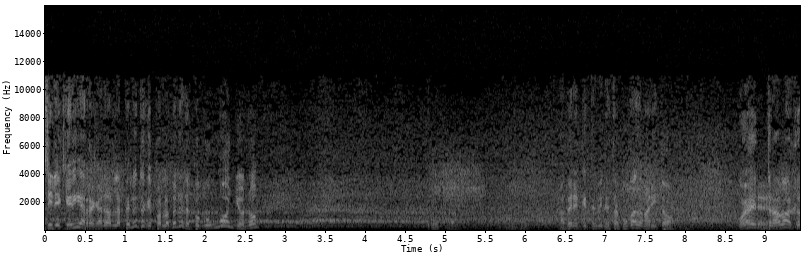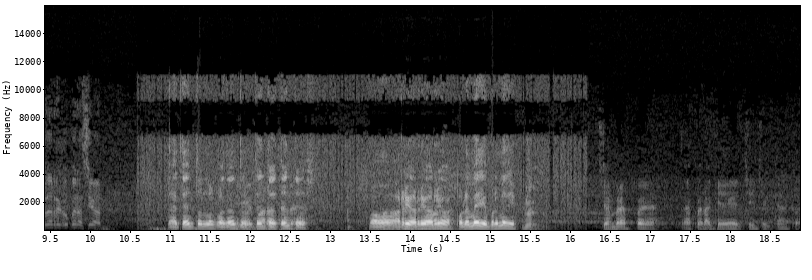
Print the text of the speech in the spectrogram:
Si le quería regalar la pelota, que por lo menos le ponga un moño, ¿no? A ver en qué termina esta jugada, Marito. Buen trabajo de recuperación. Atentos, loco, atentos, atentos, atentos. Vamos, vamos, arriba, arriba, arriba. Por el medio, por el medio. Siempre espe- espera que llegue Chichi y Kenta.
